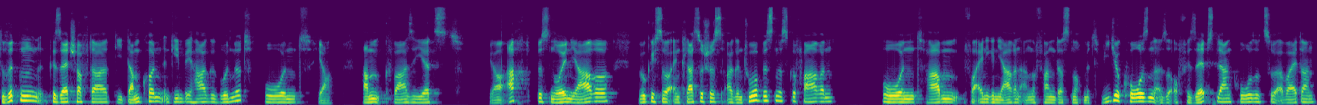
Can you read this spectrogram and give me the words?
dritten Gesellschafter die Damcon GmbH gegründet und ja, haben quasi jetzt ja acht bis neun Jahre wirklich so ein klassisches Agenturbusiness gefahren und haben vor einigen Jahren angefangen, das noch mit Videokursen, also auch für Selbstlernkurse zu erweitern.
